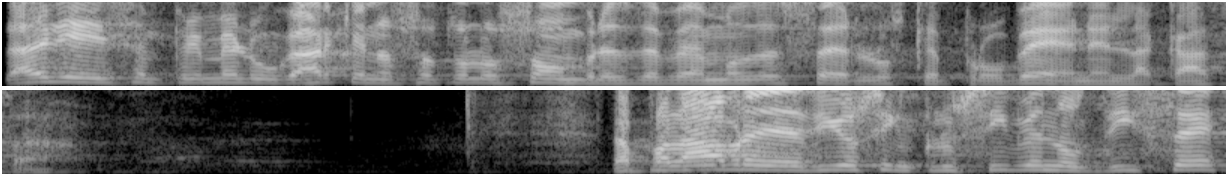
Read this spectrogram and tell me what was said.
La Biblia dice en primer lugar que nosotros los hombres debemos de ser los que proveen en la casa. La palabra de Dios inclusive nos dice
